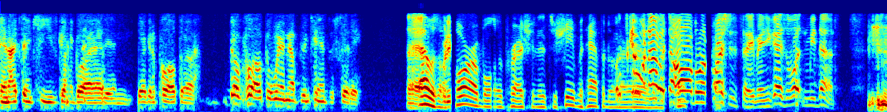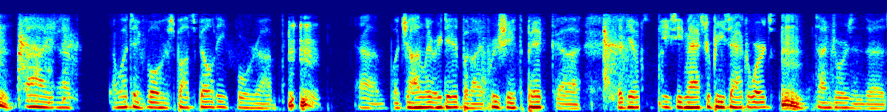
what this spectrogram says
and I think he's going to go ahead and they're going to pull out the, they'll pull out the win up in Kansas City. That was a do horrible impression. It's a shame it happened on our. What's our going on with the horrible impressions today, man? You guys are letting me down. I uh, I want to take full responsibility for uh, uh, what John Leary did, but I appreciate the pick. Uh, they give us a PC masterpiece afterwards. Time George, and uh,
